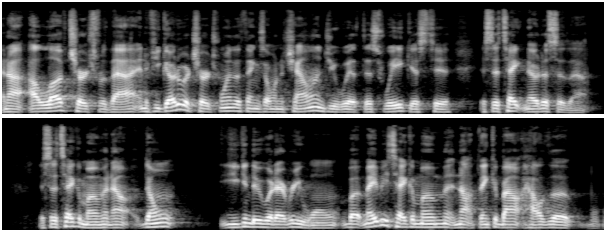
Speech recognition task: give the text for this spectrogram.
And I, I, love church for that. And if you go to a church, one of the things I want to challenge you with this week is to is to take notice of that is to take a moment now. Don't you can do whatever you want, but maybe take a moment and not think about how the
